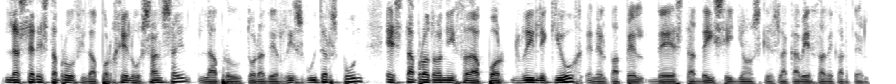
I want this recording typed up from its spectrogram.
La serie está producida por Hello Sunshine, la productora de Reese Witherspoon, está protagonizada por Riley Keough en el papel de esta Daisy Jones, que es la cabeza de cartel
